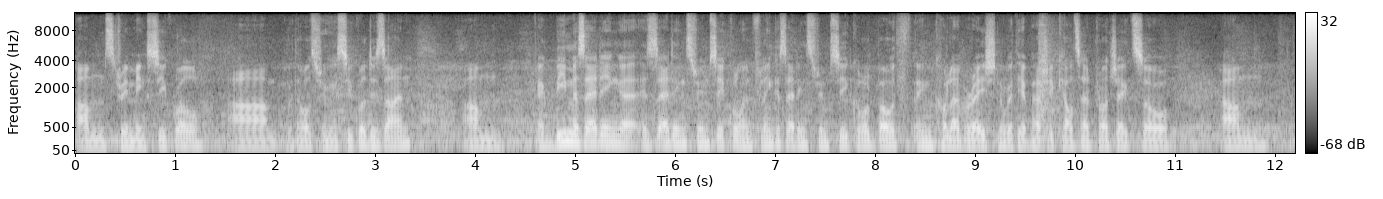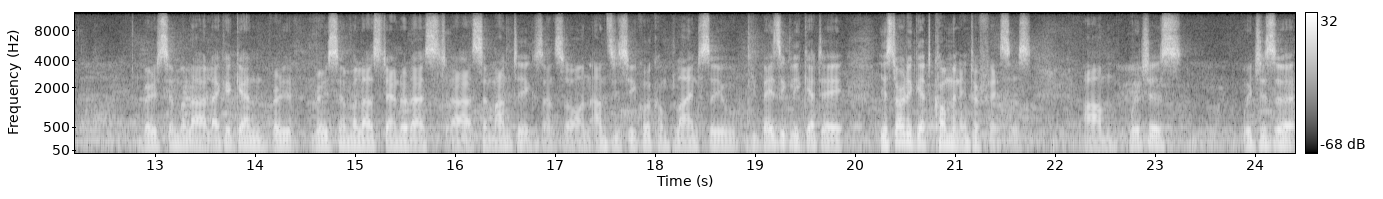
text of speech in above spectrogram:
um, streaming SQL, um, with the whole streaming SQL design. Um, like Beam is adding uh, is adding Stream SQL and Flink is adding Stream SQL, both in collaboration with the Apache Calcite project. So. Very similar, like again, very very similar standardized uh, semantics and so on, ANSI SQL compliant. So you, you basically get a, you start to get common interfaces, um, which is which is a,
